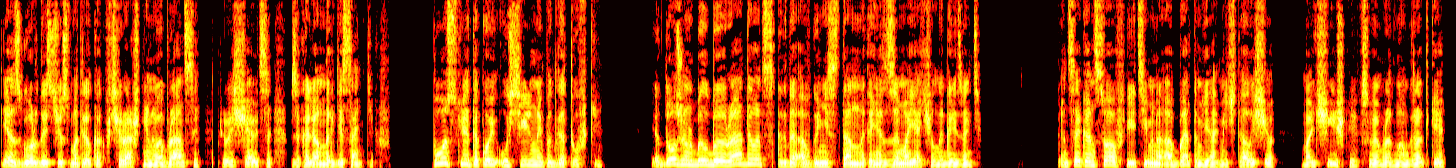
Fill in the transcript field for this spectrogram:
Я с гордостью смотрел, как вчерашние новобранцы превращаются в закаленных десантников. После такой усиленной подготовки Я должен был бы радоваться, когда Афганистан наконец замаячил на горизонте. В конце концов, ведь именно об этом я мечтал еще мальчишкой в своем родном городке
